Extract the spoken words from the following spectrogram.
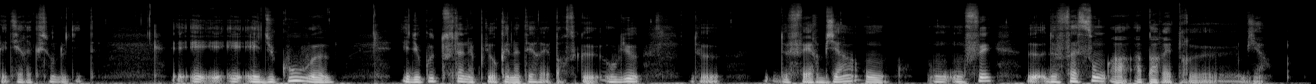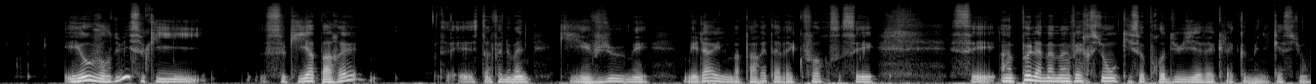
les directions de l'audit. Et, du coup, euh, et du coup, tout cela n'a plus aucun intérêt parce que au lieu de, faire bien, on, fait de façon à apparaître euh, bien. Et aujourd'hui, ce qui, ce qui apparaît, c'est un phénomène qui est vieux, mais, mais là il m'apparaît avec force. C'est, c'est un peu la même inversion qui se produit avec la communication.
